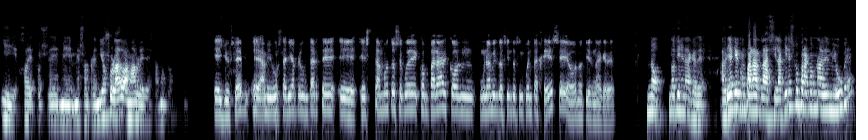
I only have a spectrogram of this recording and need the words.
Y, joder, pues eh, me sorprendió su lado amable de esta moto. Josep, a mí me gustaría preguntarte, ¿esta moto se puede comparar con una 1250 GS o no tiene nada que ver? No, no tiene nada que ver. Habría que compararla, si la quieres comparar con una BMW,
